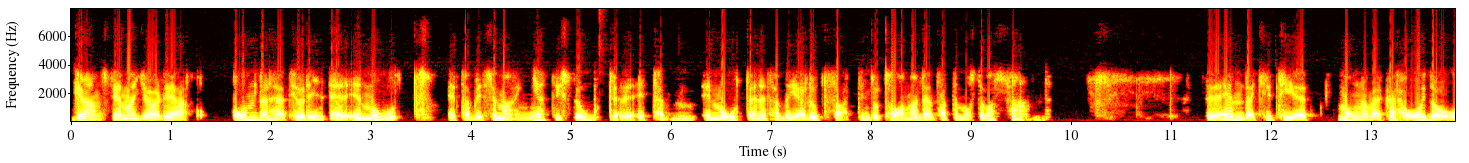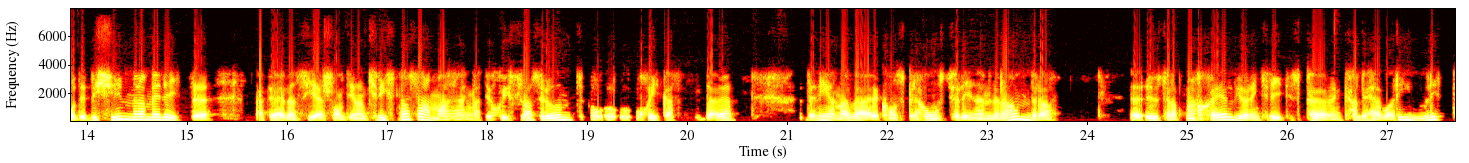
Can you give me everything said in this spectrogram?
granskningen man gör det är om den här teorin är emot etablissemanget i stort eller etab- emot en etablerad uppfattning då tar man den för att den måste vara sann. Det är det enda kriteriet många verkar ha idag och det bekymrar mig lite att jag även ser sånt inom kristna sammanhang att det skyfflas runt och, och, skickas vidare den ena värre konspirationsteorin än den andra eh, utan att man själv gör en kritisk prövning. Kan det här vara rimligt?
